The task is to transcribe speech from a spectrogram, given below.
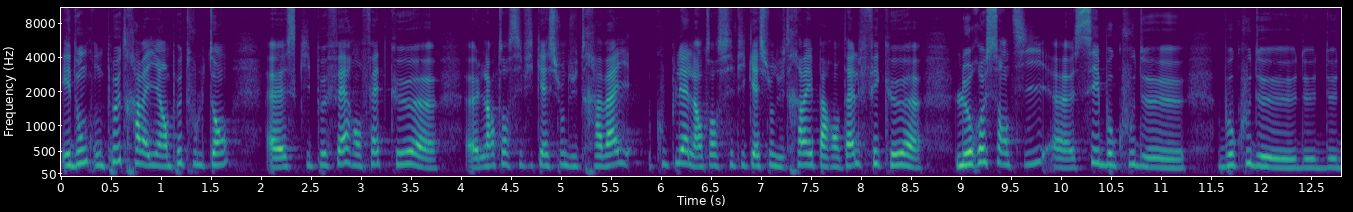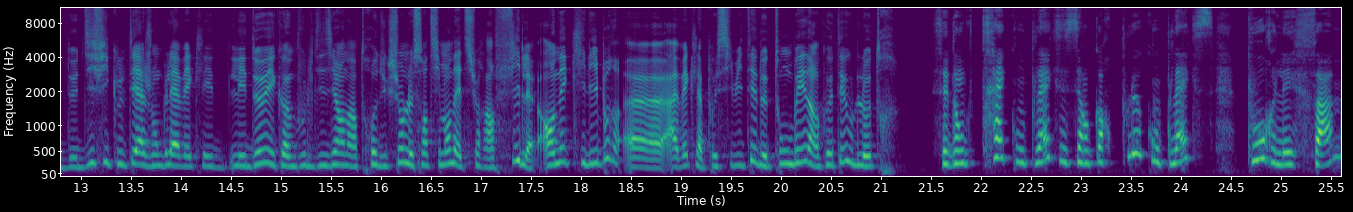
et donc on peut travailler un peu tout le temps, ce qui peut faire en fait que l'intensification du travail couplé à l'intensification du travail parental fait que le ressenti, c'est beaucoup de, beaucoup de, de, difficultés à jongler avec les, les, deux. Et comme vous le disiez en introduction, le sentiment d'être sur un fil en équilibre avec la possibilité de tomber d'un côté ou de l'autre. C'est donc très complexe et c'est encore plus complexe pour les femmes,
